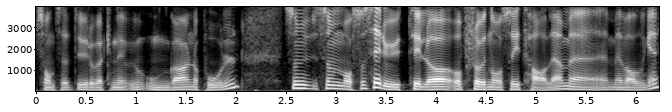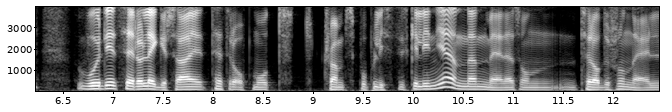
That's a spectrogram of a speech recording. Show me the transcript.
sånn sett urovekkende Ungarn og Polen. Som, som, også ser ut til å Og for så vidt nå også Italia med, med, valget. Hvor de ser og legger seg tettere opp mot Trumps populistiske linje enn en mer sånn tradisjonell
